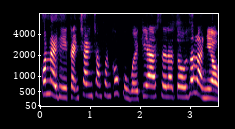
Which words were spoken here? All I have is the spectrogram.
Con này thì cạnh tranh trong phân khúc cùng với Kia Cerato rất là nhiều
